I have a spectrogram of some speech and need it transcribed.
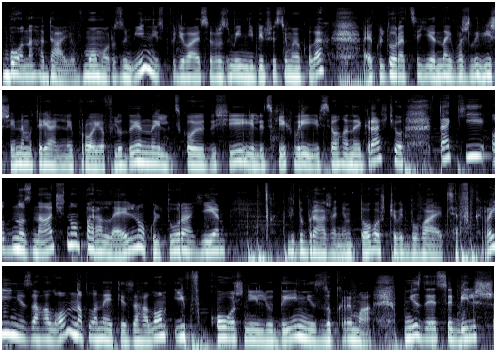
Бо нагадаю, в моєму розумінні, сподіваюся, в розумінні більшості моїх колег, е, культура це є найважливіший нематеріальний прояв людини людської душі, і людських мрій, і всього найкращого, так і однозначно паралельно культура є відображенням того, що відбувається в країні загалом, на планеті загалом і в кожній людині, зокрема. Мені здається, більш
